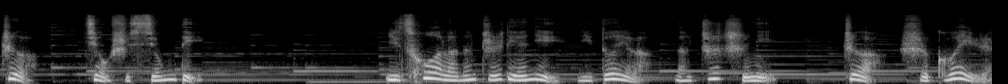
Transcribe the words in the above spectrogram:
这就是兄弟。你错了能指点你，你对了能支持你，这是贵人。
